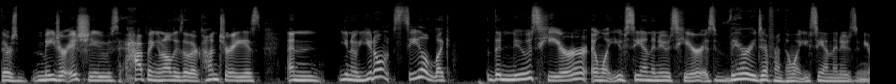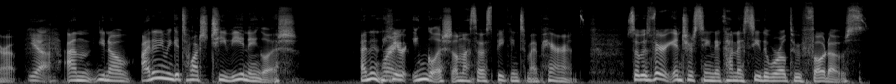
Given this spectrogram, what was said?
there's major issues happening in all these other countries and you know you don't see like the news here and what you see on the news here is very different than what you see on the news in Europe. Yeah. And you know, I didn't even get to watch TV in English. I didn't hear English unless I was speaking to my parents. So it was very interesting to kind of see the world through photos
